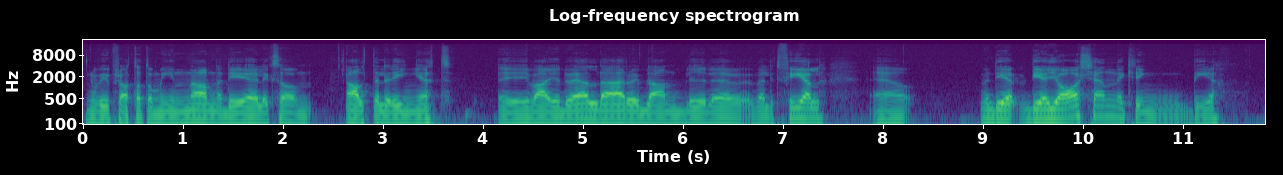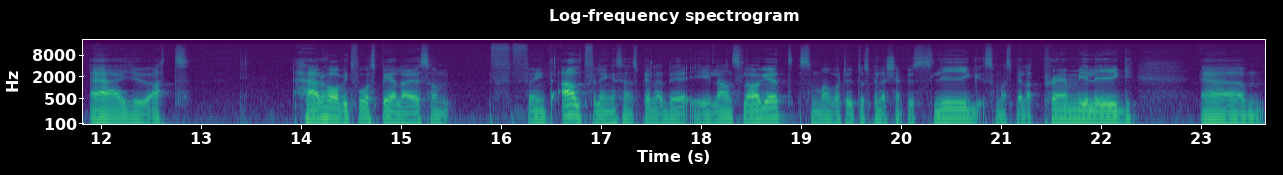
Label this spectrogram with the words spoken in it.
det har vi ju pratat om innan, det är liksom allt eller inget. i varje duell där och ibland blir det väldigt fel. Eh, men det, det jag känner kring det är ju att här har vi två spelare som för inte allt för länge sedan spelade i landslaget, som har varit ute och spelat Champions League, som har spelat Premier League. Um,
